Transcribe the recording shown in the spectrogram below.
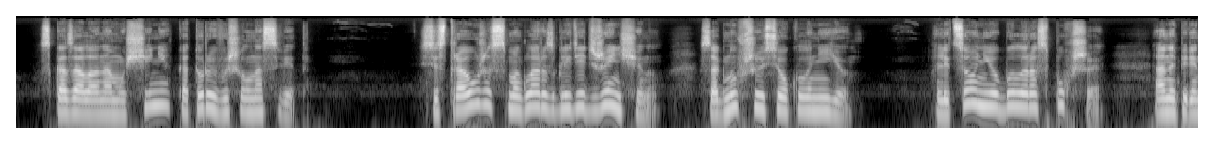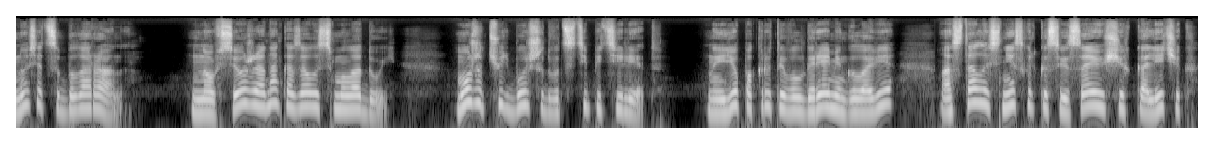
— сказала она мужчине, который вышел на свет. Сестра ужас смогла разглядеть женщину, согнувшуюся около нее. Лицо у нее было распухшее, а на переносице была рана. Но все же она казалась молодой, может, чуть больше 25 лет. На ее покрытой волдырями голове осталось несколько свисающих колечек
